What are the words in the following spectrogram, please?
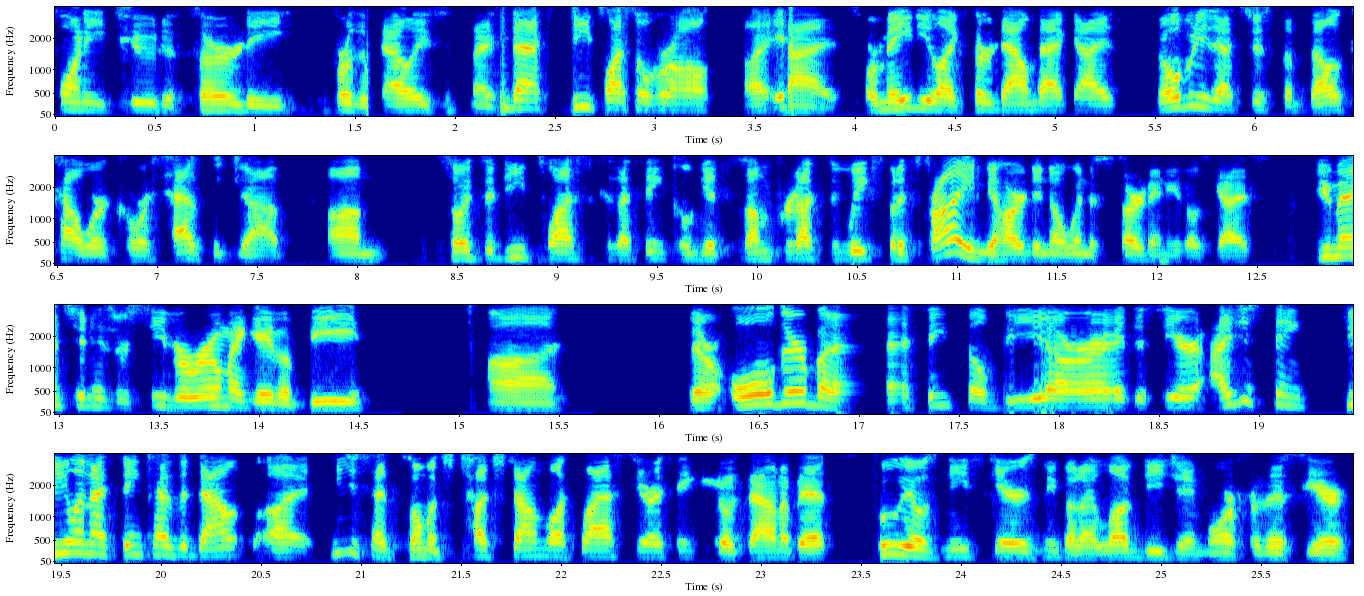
22 to 30 for the at least it's nice. Backs D plus overall uh, guys, or maybe like third down back guys. Nobody that's just the bell cow workhorse has the job. Um, so it's a D plus because I think he'll get some productive weeks, but it's probably gonna be hard to know when to start any of those guys. You mentioned his receiver room. I gave a B. Uh, they're older, but I think they'll be all right this year. I just think Thielen, I think, has a down. Uh, he just had so much touchdown luck last year. I think he goes down a bit. Julio's knee scares me, but I love DJ Moore for this year.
